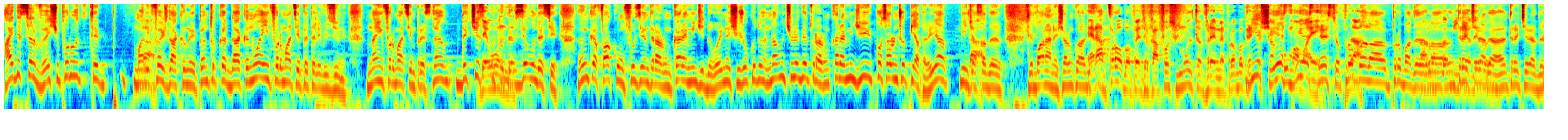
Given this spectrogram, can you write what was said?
Haide să-l vezi și porul te manifesti da. dacă nu e. Pentru că dacă nu ai informație pe televiziune, n-ai informație în presă, n-ai, de ce De spui tu unde că, să? de unde se? Încă fac confuzie între aruncarea mingii de oine și jocul de oine. N-au nicio legătură. Aruncarea mingii, poți să arunci o piatră. Ia mingea Da. asta de, de banane și aruncă la Era distanță. probă, pentru că a fost multă vreme probă, cred că și Este, acum este, mai este, e. este o probă Da. la proba de Să aruncă la mingea întrecerea, de de, oine. întrecerea de,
